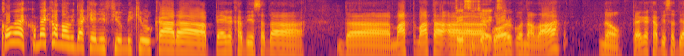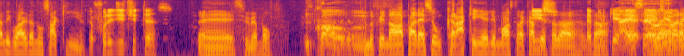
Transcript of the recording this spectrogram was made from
Como, é, como é que é o nome daquele filme que o cara pega a cabeça da. da mata, mata a. Gorgona lá? Não, pega a cabeça dela e guarda num saquinho. É o Fúria de Titãs. É, esse filme é bom. Qual? O- No final aparece um Kraken e ele mostra a cabeça Isso. da. É da- porque Ah, é, é é a história,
